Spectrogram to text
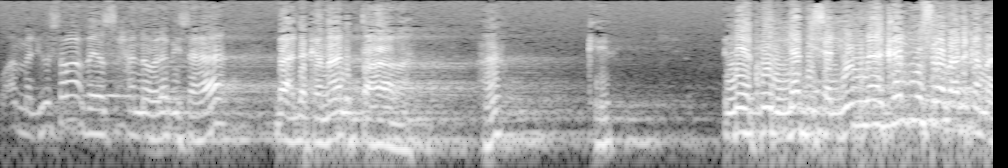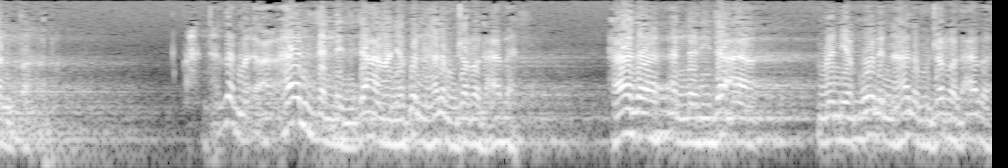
وأما اليسرى فيصح أنه لبسها بعد كمال الطهارة. ها؟ كيف؟ اللي يكون لبس اليمنى كاليسرى بعد كمال الطهارة. هذا هذا الذي دعا من يقول إن هذا مجرد عبث. هذا الذي دعا من يقول إن هذا مجرد عبث.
